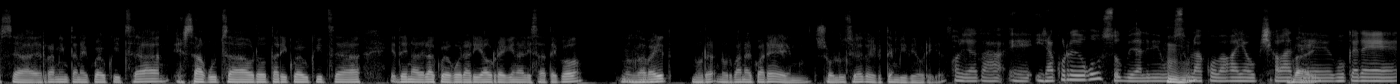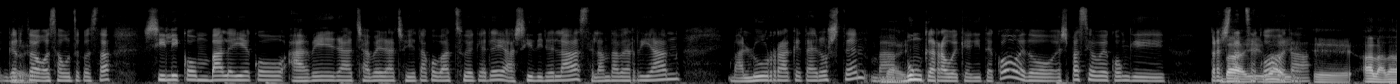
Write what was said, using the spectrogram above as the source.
zera, erramintaneko eukitza, ezagutza orotariko eukitza, dena delako egorari aurre egin alizateko, Nolabait, nor, norbanakoaren soluzio edo irten bide hori, ez? Hori da, eta e, irakurri dugu, zuk bidali dugu mm zulako bagai hau pixka bat bai. e, guk ere gertuago bai. ezagutzeko ez da, Silicon Valleyeko abera, txabera, txoietako batzuek ere hasi direla, Zelanda berrian, ba, lurrak eta erosten, ba, bai. bunker hauek egiteko, edo espazio hauek ongi prestatzeko. Bai, bai, eta... e, ala da,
